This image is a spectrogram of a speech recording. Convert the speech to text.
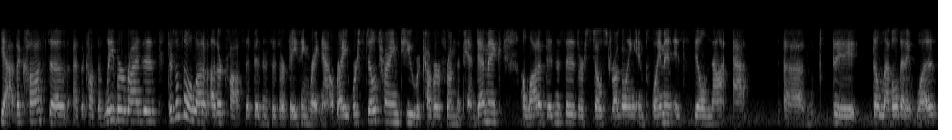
yeah, the cost of as the cost of labor rises, there's also a lot of other costs that businesses are facing right now, right? We're still trying to recover from the pandemic. A lot of businesses are still struggling. Employment is still not at um, the the level that it was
